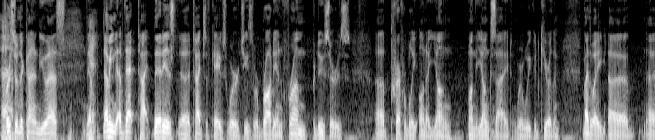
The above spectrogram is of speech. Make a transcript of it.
First Um, of their kind in the U.S. Yeah. Yeah. I mean, of that type. That is uh, types of caves where cheeses were brought in from producers, uh, preferably on a young, on the young side, where we could cure them. By the way, uh, uh,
